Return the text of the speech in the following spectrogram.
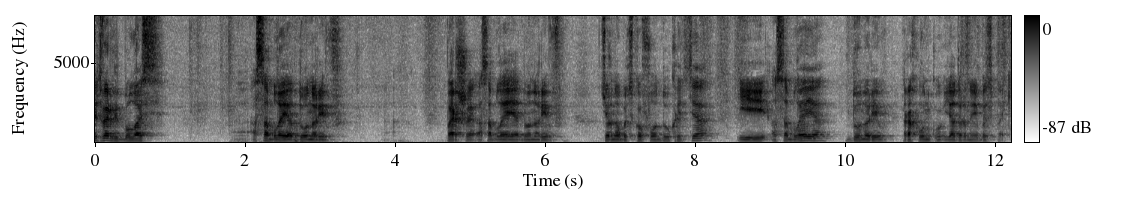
четвер відбулася асамблея донорів, перша асамблея донорів Чорнобильського фонду укриття і асамблея донорів рахунку ядерної безпеки.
